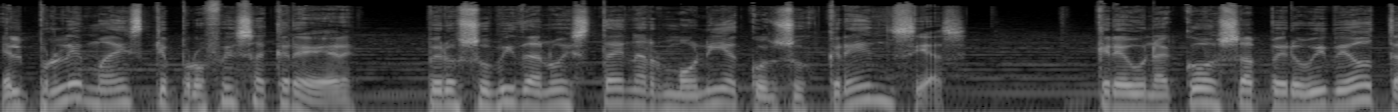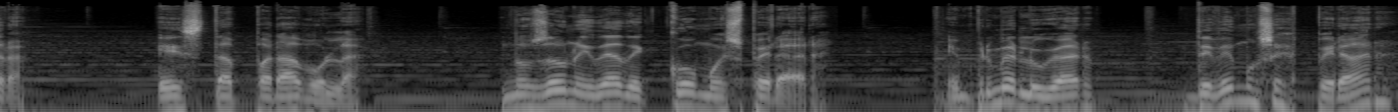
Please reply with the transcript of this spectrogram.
El problema es que profesa creer, pero su vida no está en armonía con sus creencias. Cree una cosa, pero vive otra. Esta parábola nos da una idea de cómo esperar. En primer lugar, debemos esperar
